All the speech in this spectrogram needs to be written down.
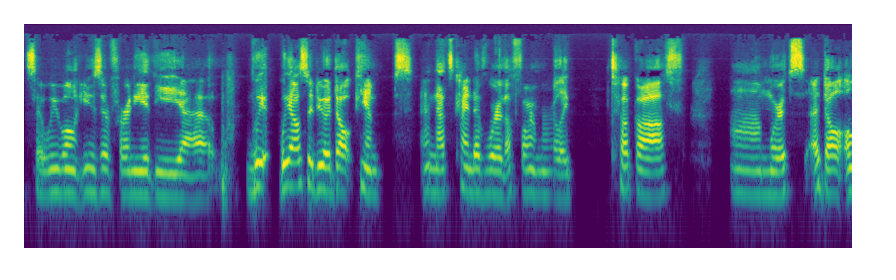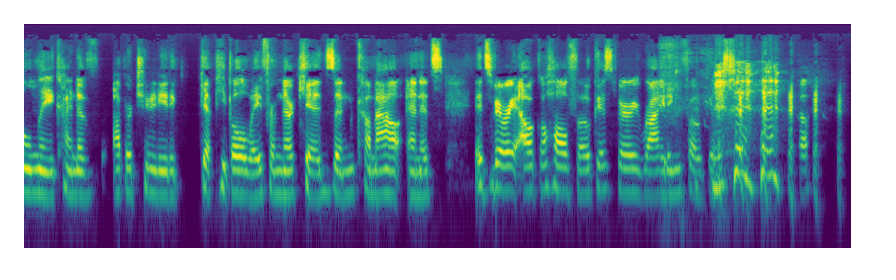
so we won't use her for any of the. Uh, we we also do adult camps, and that's kind of where the farm really took off. um, where it's adult only kind of opportunity to get people away from their kids and come out. And it's it's very alcohol focused, very riding focused.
